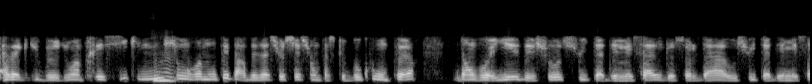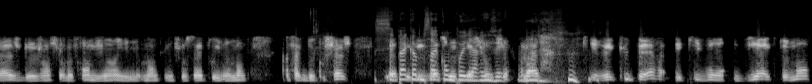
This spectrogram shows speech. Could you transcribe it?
avec du besoin précis qui nous mhm. sont remontés par des associations parce que beaucoup ont peur d'envoyer des choses suite à des messages de soldats ou suite à des messages de gens sur le front en disant il me manque une chaussette ou il me manque un sac de couchage. C'est pas comme ça qu'on peut y arriver. Voilà. qui récupèrent et qui vont directement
